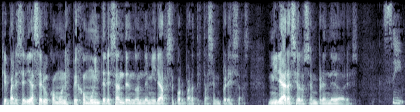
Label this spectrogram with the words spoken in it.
que parecería ser como un espejo muy interesante en donde mirarse por parte de estas empresas, mirar hacia los emprendedores. Sí.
